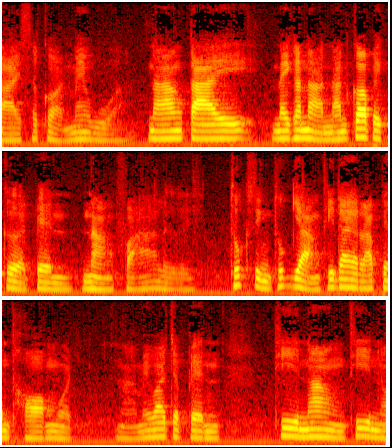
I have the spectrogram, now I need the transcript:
ตายซะก่อนแม่วัว นางตายในขณะนั้นก็ไปเกิดเป็นนางฟ้าเลย ทุกสิ่งทุกอย่างที่ได้รับเป็นทองหมดนะไม่ว่าจะเป็นที่นั่งที่น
